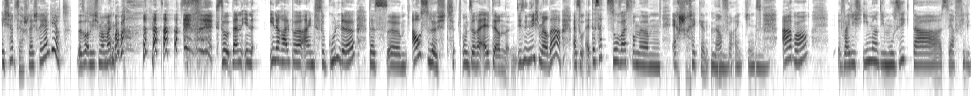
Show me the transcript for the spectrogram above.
Ich habe sehr schlecht reagiert. Das war nicht mal mein Papa. So, dann in innerhalb einer Sekunde das ähm, auslöscht, unsere Eltern, die sind nicht mehr da. Also das hat sowas vom ähm, erschreckend ne, mhm. ne, für ein Kind. Mhm. Aber weil ich immer die Musik da sehr viel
